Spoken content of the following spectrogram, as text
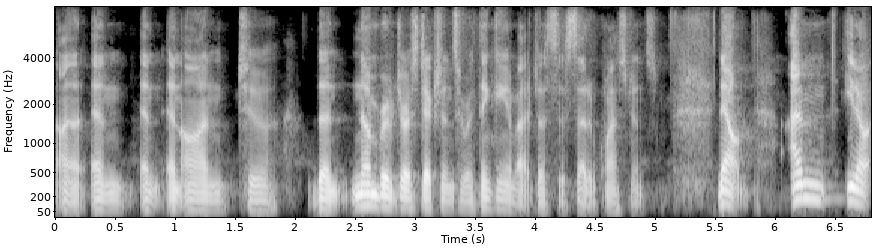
uh, and, and, and on to the number of jurisdictions who are thinking about just this set of questions. Now, I'm, you know,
